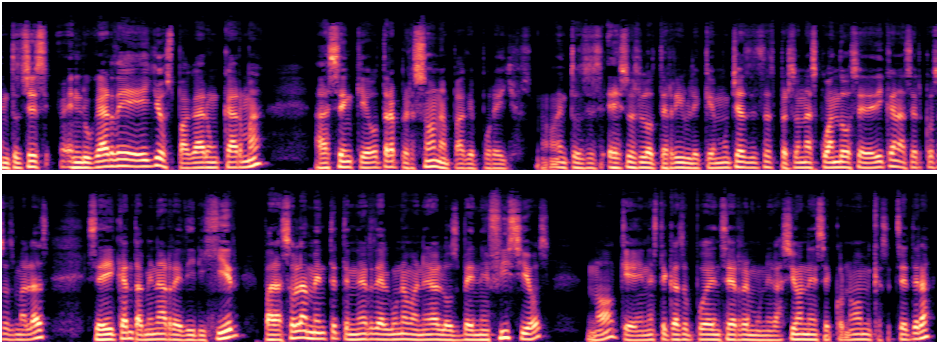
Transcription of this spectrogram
Entonces, en lugar de ellos pagar un karma, hacen que otra persona pague por ellos, ¿no? Entonces, eso es lo terrible, que muchas de estas personas cuando se dedican a hacer cosas malas, se dedican también a redirigir para solamente tener de alguna manera los beneficios, ¿no? Que en este caso pueden ser remuneraciones económicas, etcétera.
